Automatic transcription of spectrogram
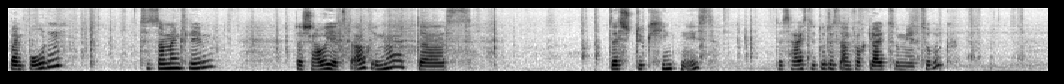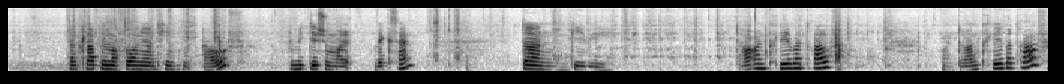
Beim Boden zusammenkleben. Da schaue ich jetzt auch immer, dass das Stück hinten ist. Das heißt, ich tue das einfach gleich zu mir zurück. Dann klappe ich mal vorne und hinten auf, damit die schon mal weg sind. Dann gebe ich da einen Kleber drauf und da einen Kleber drauf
